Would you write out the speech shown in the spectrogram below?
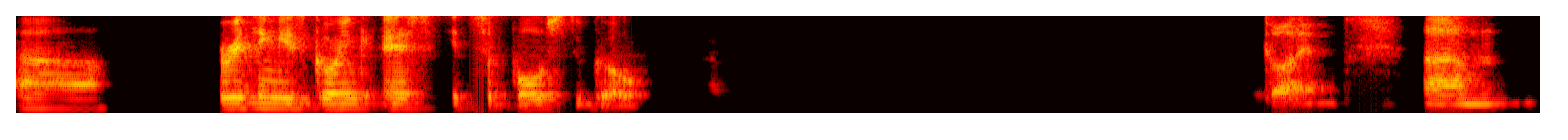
uh, everything is going as it's supposed to go. Got it. Um,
